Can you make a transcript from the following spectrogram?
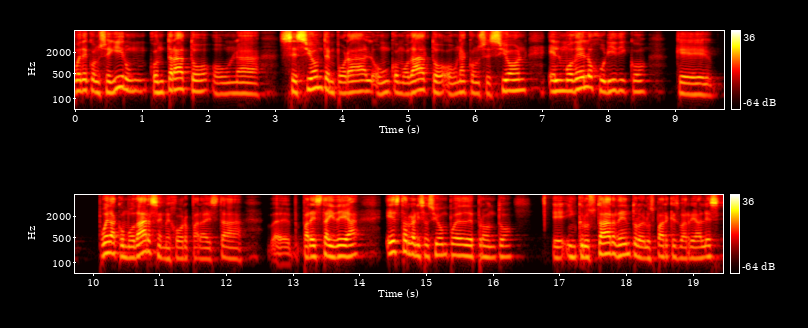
puede conseguir un contrato o una cesión temporal o un comodato o una concesión, el modelo jurídico que pueda acomodarse mejor para esta, eh, para esta idea, esta organización puede de pronto eh, incrustar dentro de los parques barriales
